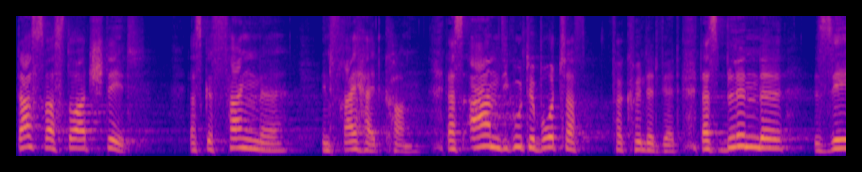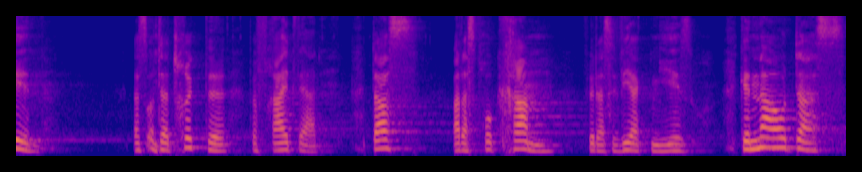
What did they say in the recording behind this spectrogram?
Das, was dort steht, dass Gefangene in Freiheit kommen, dass Armen die gute Botschaft verkündet wird, dass Blinde sehen, dass Unterdrückte befreit werden. Das war das Programm für das Wirken Jesu. Genau das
